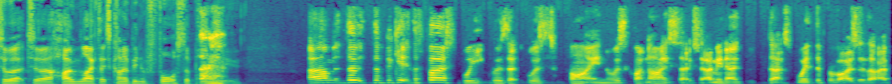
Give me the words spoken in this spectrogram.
to a to a home life that's kind of been forced upon you? Um, the the begin the first week was was fine. It was quite nice actually. I mean, I, that's with the proviso that I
